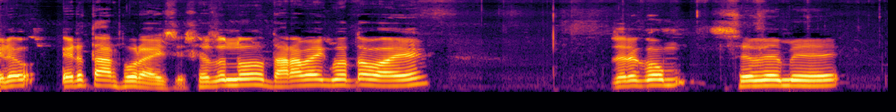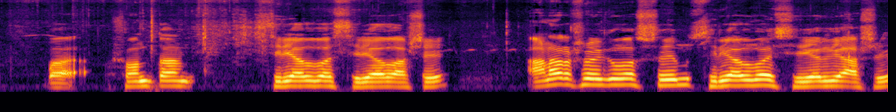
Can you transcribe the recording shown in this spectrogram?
এটা এটা তারপরে আইছে। সেজন্য ধারাবাহিকগতভাবে যেরকম ছেলে মেয়ে বা সন্তান সিরিয়াল বা সিরিয়াল আসে, আনারস এগুলো সেম সিরিয়াল বা সিরিয়ালই আসে।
